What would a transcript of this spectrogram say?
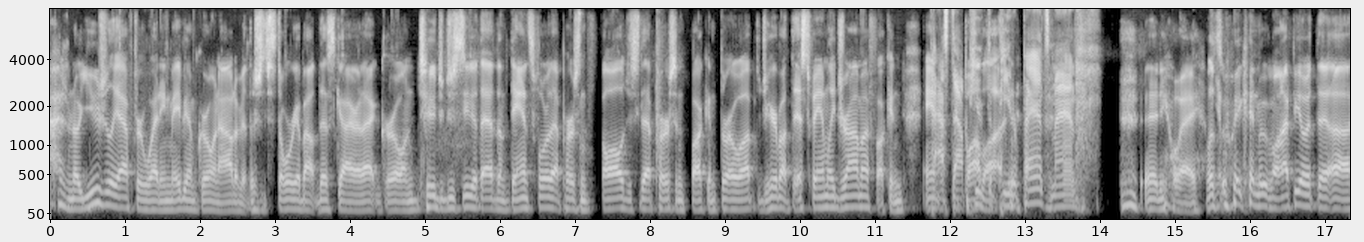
I don't know. Usually after a wedding, maybe I'm growing out of it. There's a story about this guy or that girl. And dude, did you see that they had on the dance floor? That person fall? Did you see that person fucking throw up? Did you hear about this family drama? Fucking and Passed out, blah, blah. Peter Pants, man. Anyway, let's we can move on. I feel with the uh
